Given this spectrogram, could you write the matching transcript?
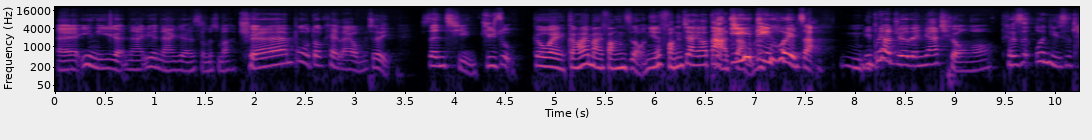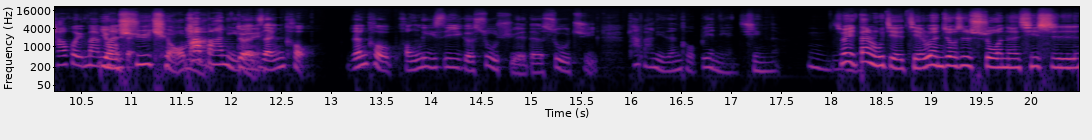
呃，印尼人啊、越南人什么什么，全部都可以来我们这里。申请居住，各位赶快买房子哦！你的房价要大涨，一定会涨。嗯，你不要觉得人家穷哦，可是问题是他会慢慢有需求嘛。它把你的人口人口红利是一个数学的数据，他把你人口变年轻了。嗯，所以淡如姐的结论就是说呢，其实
